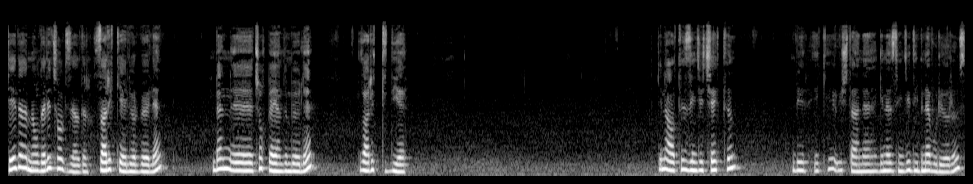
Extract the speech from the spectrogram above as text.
şey de modeli çok güzeldir. Zarif geliyor böyle. Ben e, çok beğendim böyle. Zarif diye. Yine altı zincir çektim. Bir, iki, üç tane. Yine zincir dibine vuruyoruz.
